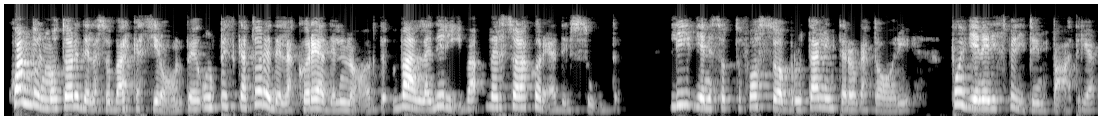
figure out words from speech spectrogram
Quando il motore della sua barca si rompe, un pescatore della Corea del Nord va alla deriva verso la Corea del Sud. Lì viene sottoposto a brutali interrogatori, poi viene rispedito in patria.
